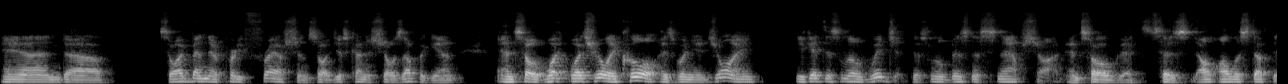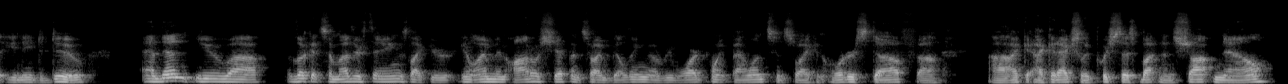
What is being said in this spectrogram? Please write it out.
and uh, so I've been there pretty fresh, and so it just kind of shows up again. And so what what's really cool is when you join, you get this little widget, this little business snapshot, and so it says all, all the stuff that you need to do, and then you uh, look at some other things like you're, you know, I'm in auto ship, and so I'm building a reward point balance, and so I can order stuff. Uh, uh, I, could, I could actually push this button and shop now.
